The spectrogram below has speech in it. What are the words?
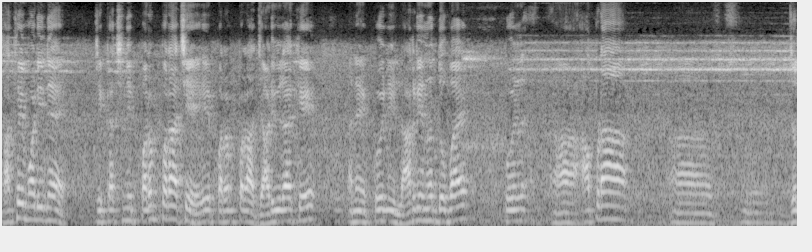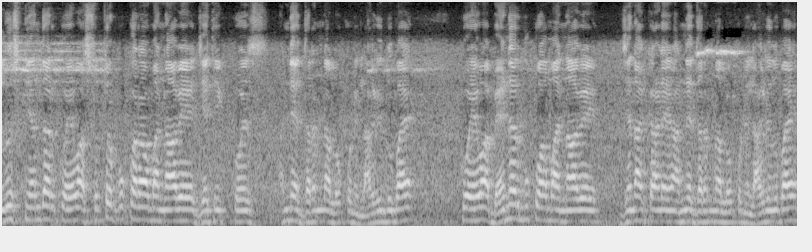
સાથે મળીને જે કચ્છની પરંપરા છે, એ પરંપરા જાળવી રાખે અને કોઈની લાગણી ન દુભાય કોઈ આપણા જલુસની અંદર કોઈ એવા સૂત્રો પુકારવામાં ના આવે, જેથી કોઈ અન્ય ધર્મના લોકોની લાગણી દુભાય કોઈ એવા બેનર મૂકવામાં ન આવે, જેના કારણે અન્ય ધર્મના લોકોની લાગણી દુભાય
